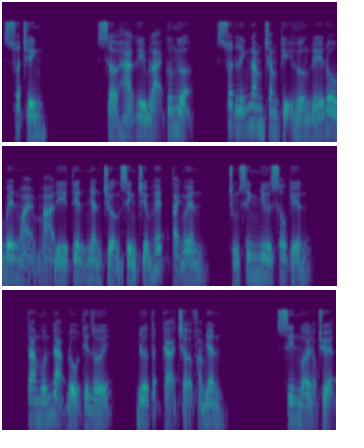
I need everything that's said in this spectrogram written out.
Xuất trình sở hà ghìm lại cưỡi ngựa, xuất lĩnh năm trăm kỵ hướng đế đô bên ngoài mà đi tiên nhân trường sinh chiếm hết tài nguyên, chúng sinh như sâu kiến. Ta muốn đạp đổ tiên giới, đưa tất cả trở phạm nhân. Xin mời đọc truyện.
